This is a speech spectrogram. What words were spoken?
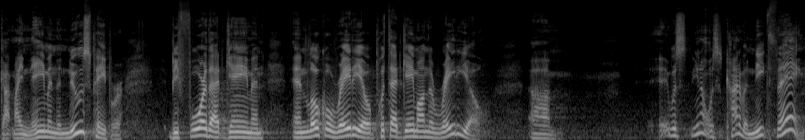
Got my name in the newspaper before that game, and, and local radio put that game on the radio. Um, it was, you know, it was kind of a neat thing.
